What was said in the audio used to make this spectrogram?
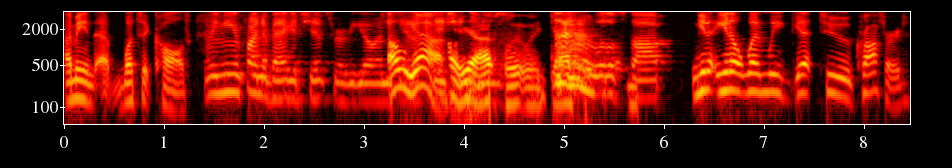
I mean, uh, what's it called? I mean, you can find a bag of chips wherever you go. In Oh, yeah. oh yeah absolutely a little stop. You know, you know when we get to Crawford,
